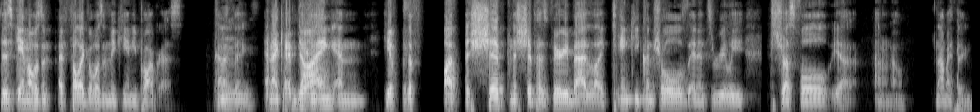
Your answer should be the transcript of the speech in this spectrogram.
This game, I wasn't. I felt like I wasn't making any progress, kind of Hmm. thing. And I kept Yeah. dying, and you have to fight the ship, and the ship has very bad like tanky controls, and it's really stressful. Yeah, I don't know, not my thing.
